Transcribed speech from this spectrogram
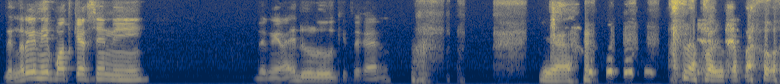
dengerin nih podcastnya nih. Dengerin aja dulu gitu kan. Iya. Kenapa lu ketawa?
